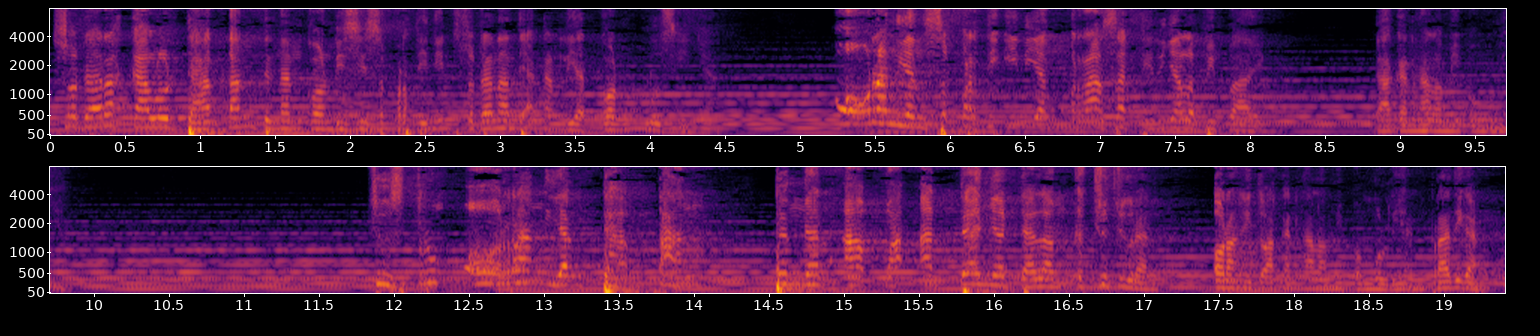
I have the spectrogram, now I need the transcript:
saudara kalau datang dengan kondisi seperti ini, saudara nanti akan lihat konklusinya. Orang yang seperti ini yang merasa dirinya lebih baik, gak akan mengalami pemulihan. Justru orang yang datang dengan apa adanya dalam kejujuran, orang itu akan mengalami pemulihan. Perhatikan.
